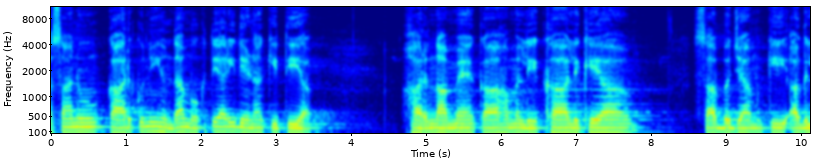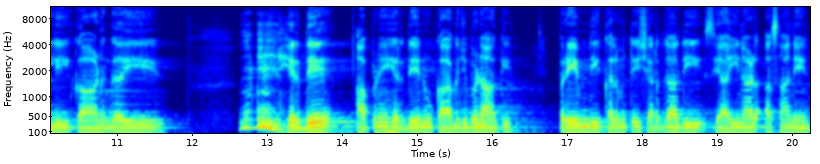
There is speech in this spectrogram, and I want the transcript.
ਅਸਾਂ ਨੂੰ ਕਾਰਕੁਨੀ ਹੁੰਦਾ ਮੁਖਤਿਆਰੀ ਦੇਣਾ ਕੀਤੀ ਆ। ਹਰ ਨਾਮੈ ਕਾ ਹਮ ਲੇਖਾ ਲਿਖਿਆ, ਸਭ ਜਮ ਕੀ ਅਗਲੀ ਕਾਣ ਗਈ। ਹਿਰਦੇ, ਆਪਣੇ ਹਿਰਦੇ ਨੂੰ ਕਾਗਜ਼ ਬਣਾ ਕੇ, ਪ੍ਰੇਮ ਦੀ ਕਲਮ ਤੇ ਸ਼ਰਧਾ ਦੀ ਸਿਆਹੀ ਨਾਲ ਅਸਾਂ ਨੇ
